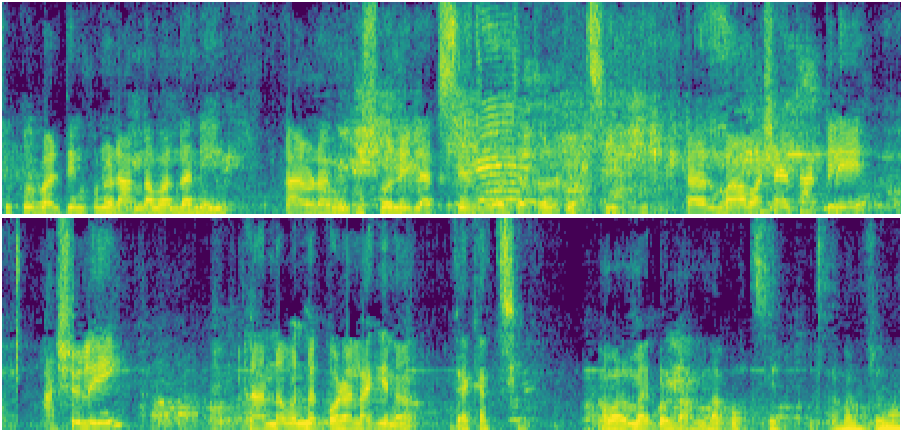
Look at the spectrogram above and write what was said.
শুক্রবার দিন কোনো রান্না বান্না নেই। কারণ আমি ভীষণ রিল্যাক্সে জীবনযাপন করছি। কারণ মা বাসায় থাকলে আসলেই রান্না বান্না করা লাগে না, দেখাচ্ছি। আমার মা এখন রান্না করছে আমার জন্য।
